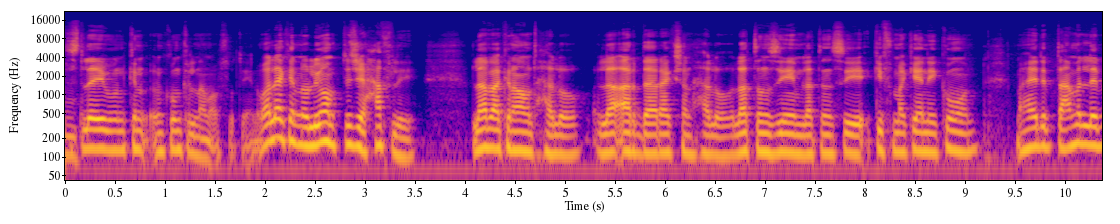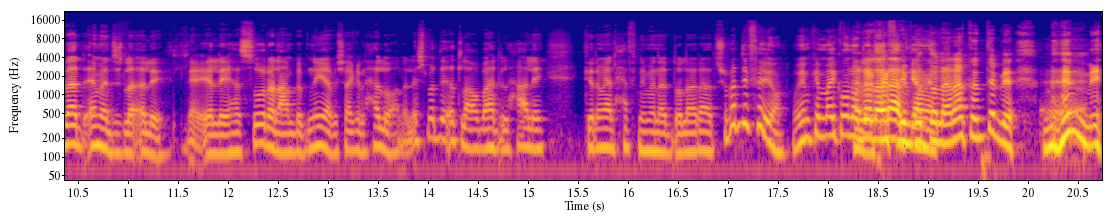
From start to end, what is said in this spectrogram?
تسلي ونكون نكون كلنا مبسوطين. ولكن إنه اليوم تجي حفلة لا background حلو لا art direction حلو لا تنظيم لا تنسيق كيف ما كان يكون. ما هيدي بتعمل لي bad image لإلي. يلي هالصورة اللي عم ببنيها بشكل حلو. أنا ليش بدي اطلع وبهدل حالي كرمال حفنة من الدولارات. شو بدي فيهم؟ ويمكن ما يكونوا دولارات كمان. بالدولارات انتبه. مهمة.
